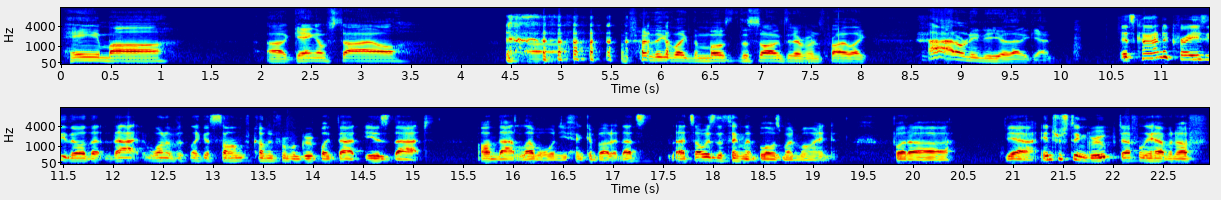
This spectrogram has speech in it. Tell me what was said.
hey ma, uh, Gangnam Style. Uh, I'm trying to think of like the most the songs that everyone's probably like, I don't need to hear that again. It's kind of crazy though that that one of like a song coming from a group like that is that on that level when you think about it. That's that's always the thing that blows my mind. But uh, yeah, interesting group. Definitely have enough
